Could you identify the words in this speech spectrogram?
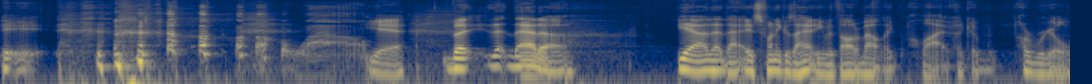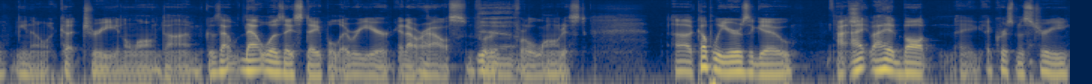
it, wow. yeah, but that that uh, yeah, that that is funny because I hadn't even thought about like a live like a a real you know a cut tree in a long time because that that was a staple every year at our house for Yeah. for the longest. Uh, a couple of years ago, I, I I had bought a, a Christmas tree,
